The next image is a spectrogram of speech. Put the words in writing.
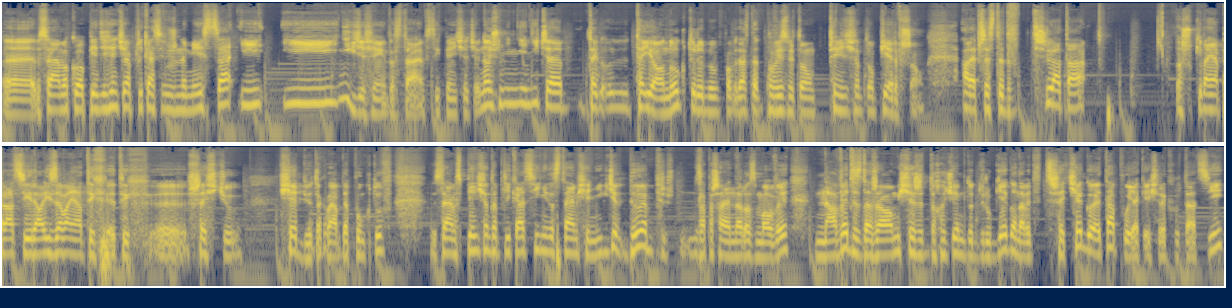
E, wysłałem około 50 aplikacji w różne miejsca i, i nigdzie się nie dostałem z tych 50. No już nie, nie liczę te, Tejonu, który był powiedzmy tą 51, ale przez te 3 lata poszukiwania pracy i realizowania tych, tych e, sześciu, siedmiu tak naprawdę punktów. Dostałem z 50 aplikacji, nie dostałem się nigdzie. Byłem zapraszany na rozmowy. Nawet zdarzało mi się, że dochodziłem do drugiego, nawet trzeciego etapu jakiejś rekrutacji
